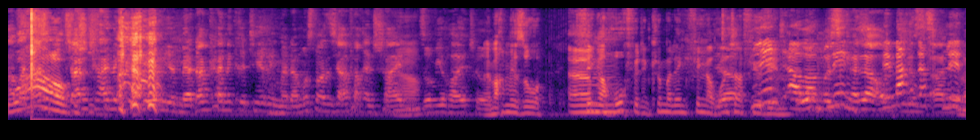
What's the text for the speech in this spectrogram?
Aber wow. Dann, dann keine Kriterien mehr, dann keine Kriterien mehr. Da muss man sich einfach entscheiden, Ja. so wie heute. Dann machen wir so Ähm, Finger hoch für den Kümmerling, Finger Ja. runter für Blind, den. aber Oben ist blind. Wir machen das blind.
